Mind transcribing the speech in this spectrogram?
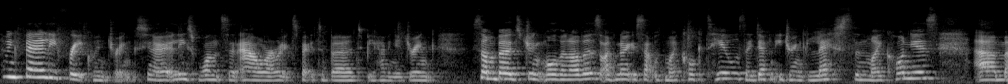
having fairly frequent drinks, you know, at least once an hour I would expect a bird to be having a drink. Some birds drink more than others. I've noticed that with my cockatiels. They definitely drink less than my conures. Um,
